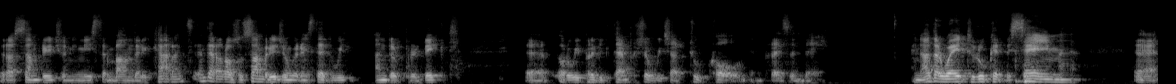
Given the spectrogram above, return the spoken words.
There are some regions in eastern boundary currents, and there are also some regions where instead we underpredict uh, or we predict temperature which are too cold in present day. Another way to look at the same uh,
